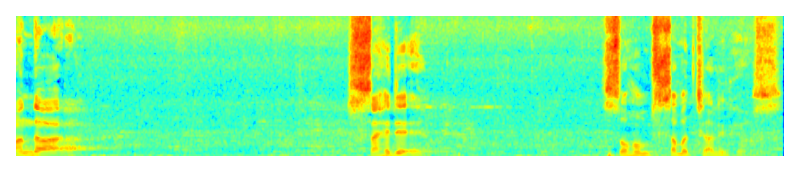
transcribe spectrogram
અંદર સહેજે સોહમ શબ્દ ચાલી રહ્યો છે.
